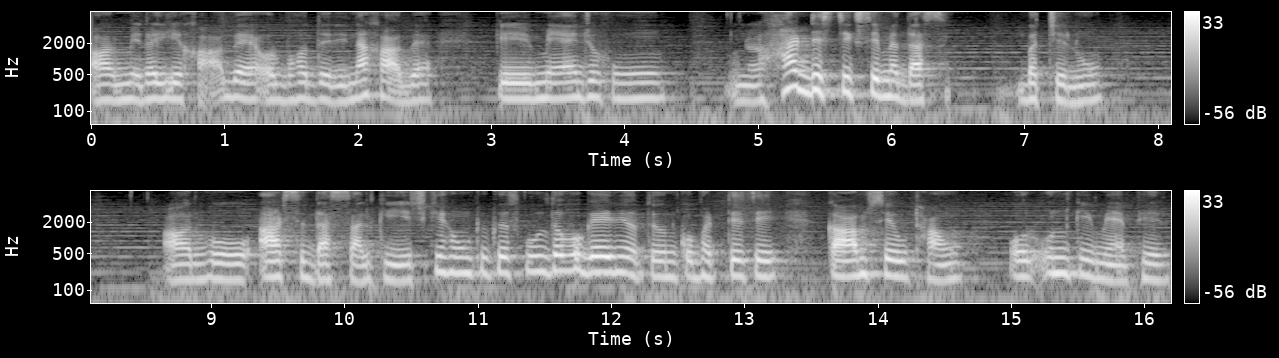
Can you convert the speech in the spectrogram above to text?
और मेरा ये ख्वाब है, और बहुत देरीना ख्वाब है कि मैं जो हूँ हर डिस्ट्रिक्ट से मैं दस बच्चे लूँ और वो आठ से दस साल की एज के हों, क्योंकि स्कूल तो वो गए नहीं होते, उनको भट्टे से, काम से उठाऊँ और उनकी मैं फिर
